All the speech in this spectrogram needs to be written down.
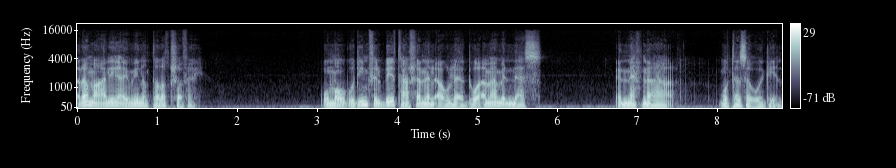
رمى عليها يمين الطلاق شفهي وموجودين في البيت عشان الأولاد وأمام الناس. إن إحنا متزوجين.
